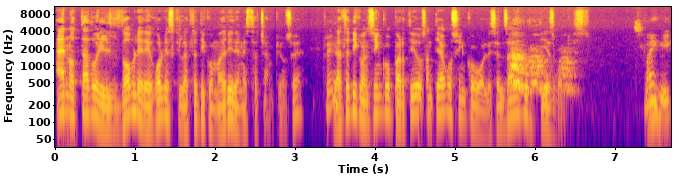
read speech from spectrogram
Ha anotado el doble de goles que el Atlético de Madrid en esta Champions, ¿eh? El Atlético en cinco partidos, Santiago, cinco goles. El Salzburg, diez goles y,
